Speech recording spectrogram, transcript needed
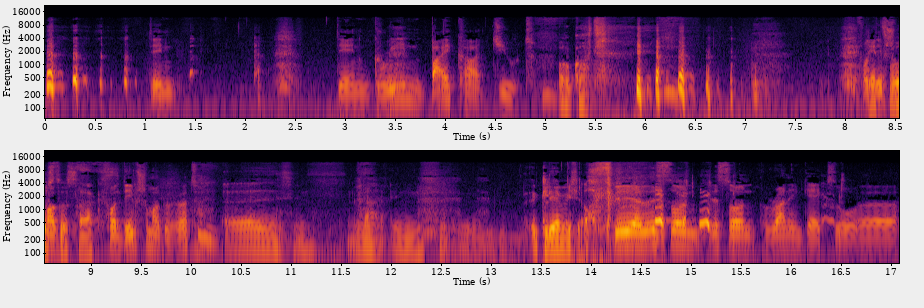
Den den Green Biker Dude. Oh Gott. von, Jetzt, dem schon mal, von dem schon mal gehört? Äh, nein, klär mich auf. Nee, das ist so ein, ist so ein Running Gag, so äh,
